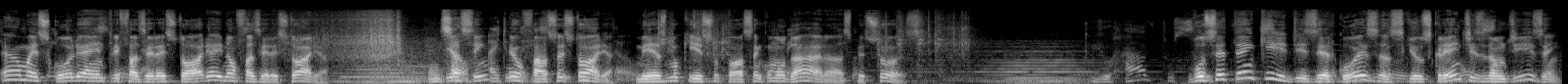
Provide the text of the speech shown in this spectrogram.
É uma escolha entre fazer a história e não fazer a história. E assim, eu faço a história, mesmo que isso possa incomodar as pessoas. Você tem que dizer coisas que os crentes não dizem.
